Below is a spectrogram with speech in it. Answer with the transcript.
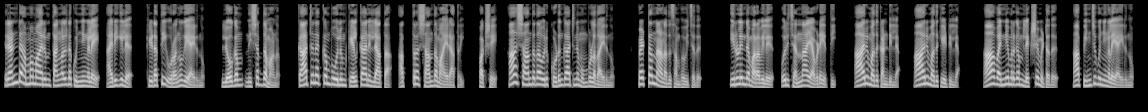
രണ്ട് അമ്മമാരും തങ്ങളുടെ കുഞ്ഞുങ്ങളെ അരികിൽ കിടത്തി ഉറങ്ങുകയായിരുന്നു. ലോകം നിശബ്ദമാണ്. കാറ്റനക്കം പോലും കേൾക്കാനില്ലാത്ത അത്ര ശാന്തമായ രാത്രി. പക്ഷേ ആ ശാന്തത ഒരു കൊടുങ്കാറ്റിനു മുമ്പുള്ളതായിരുന്നു. പെട്ടെന്നാണത് സംഭവിച്ചത്. ഇരുളിന്റെ മറവിൽ ഒരു ചെന്നായ അവിടെ എത്തി. ആരും അത് കണ്ടില്ല. ആരും അത് കേട്ടില്ല. ആ വന്യമൃഗം ലക്ഷ്യമിട്ടത് ആ പിഞ്ചുകുഞ്ഞുങ്ങളെയായിരുന്നു.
